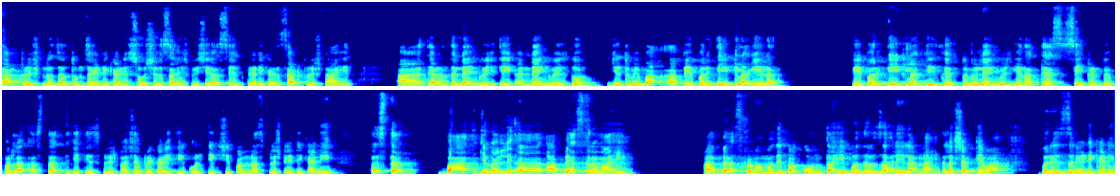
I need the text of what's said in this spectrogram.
साठ प्रश्न. जर तुमचा या ठिकाणी सोशल सायन्स विषय असेल त्या ठिकाणी साठ प्रश्न आहेत. त्यानंतर लँग्वेज एक आणि लँग्वेज दोन. जे तुम्ही पेपर एकला घेणार. पेपर एकला जी काही तुम्ही लँग्वेज घेणार त्या सेकंड पेपरला असतात. त्याचे तीस प्रश्न अशा प्रकारे एकूण एकशे पन्नास प्रश्न या ठिकाणी असतात. बा जे काही अभ्यासक्रम आहे. अभ्यासक्रमामध्ये पण कोणताही बदल झालेला नाही. लक्षात ठेवा बरेच जण या ठिकाणी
